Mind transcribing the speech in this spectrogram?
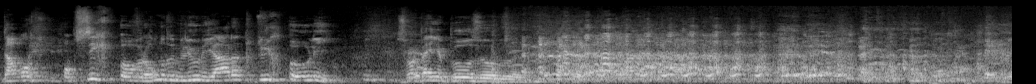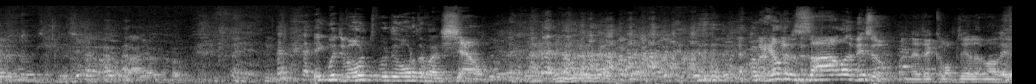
dat wordt op zich over honderden miljoenen jaren terug olie. Dus waar ben je boos over? Ik moet woordvoerder worden van Shell. Ook heel de zalen, mensen zo. Nee, dat klopt helemaal niet.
